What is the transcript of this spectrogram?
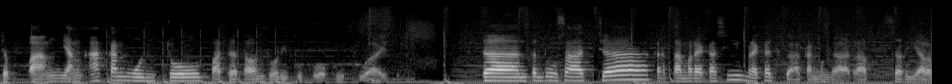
Jepang yang akan muncul pada tahun 2022 itu dan tentu saja kata mereka sih mereka juga akan menggarap serial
